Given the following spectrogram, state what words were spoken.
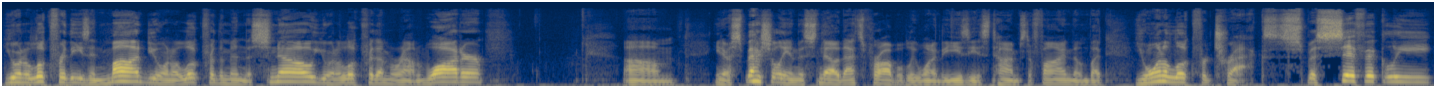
You want to look for these in mud. You want to look for them in the snow. You want to look for them around water. Um, you know, especially in the snow, that's probably one of the easiest times to find them. But you want to look for tracks specifically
